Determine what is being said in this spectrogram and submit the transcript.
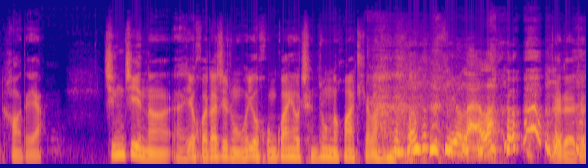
好的呀。经济呢，哎，又回到这种又宏观又沉重的话题了。又来了。对对对，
